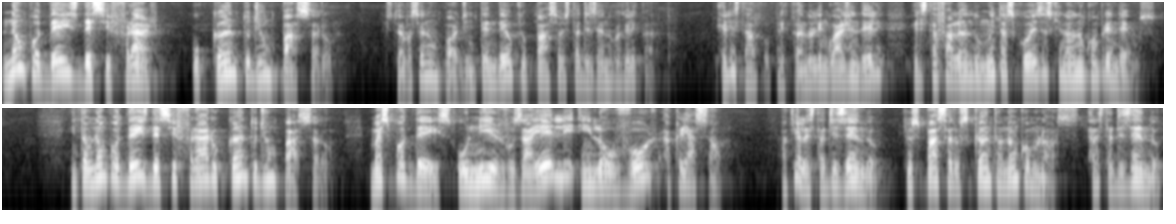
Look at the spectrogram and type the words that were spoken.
Não podeis decifrar o canto de um pássaro. Isto é, você não pode entender o que o pássaro está dizendo com aquele canto. Ele está aplicando a linguagem dele, ele está falando muitas coisas que nós não compreendemos. Então, não podeis decifrar o canto de um pássaro, mas podeis unir-vos a ele em louvor à criação. Aqui ela está dizendo que os pássaros cantam não como nós. Ela está dizendo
